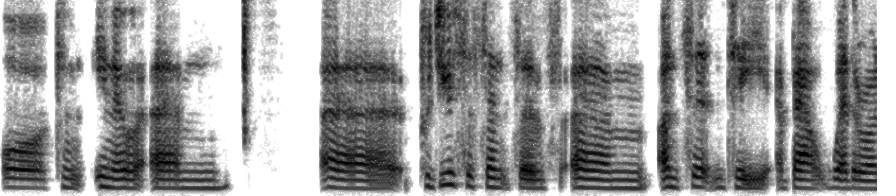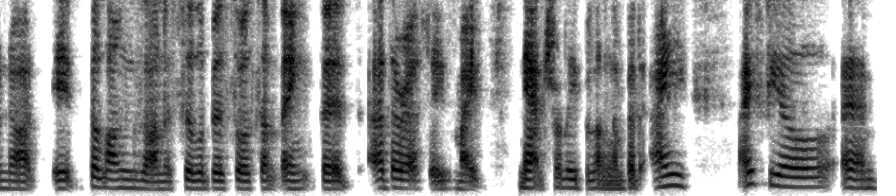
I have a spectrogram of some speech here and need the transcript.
or can you know um, uh, produce a sense of um, uncertainty about whether or not it belongs on a syllabus or something that other essays might naturally belong on. But I I feel um,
